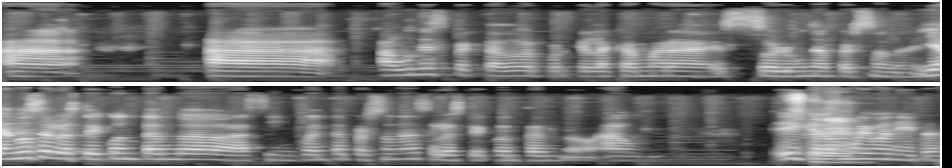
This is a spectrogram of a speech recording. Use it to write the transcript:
a a, un espectador, porque la cámara es solo una persona. Ya no se lo estoy contando a 50 personas, se lo estoy contando a uno. Y quedó muy bonita.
